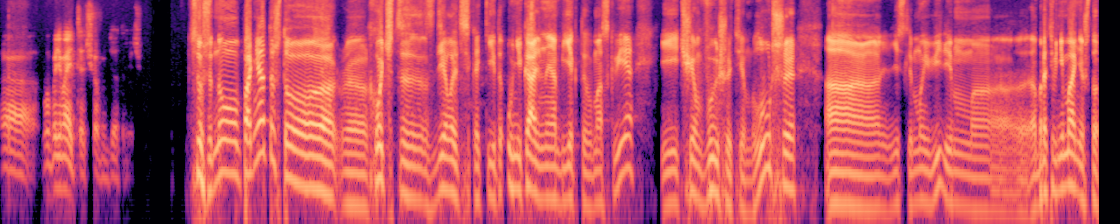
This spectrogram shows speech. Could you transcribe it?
А, вы понимаете, о чем идет речь? Слушай, ну понятно, что э, хочется сделать какие-то уникальные объекты в Москве, и чем выше, тем лучше. А, если мы видим, а, обрати внимание, что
